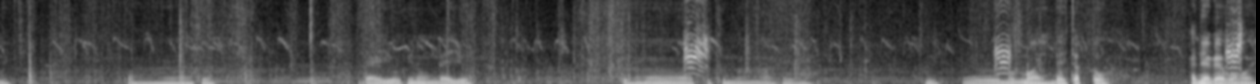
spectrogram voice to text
นี่ป้าเถอะได้อยู่พี่น้องได้อยู่ตัวจุดมาหาเลยนี่โอ้นกหน่อยได้จัดตัวอันนี้แกบอกเลย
